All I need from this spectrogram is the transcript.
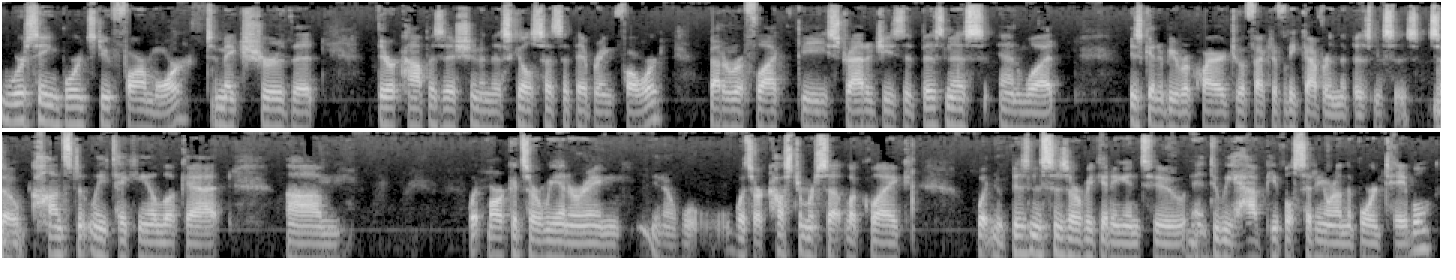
we're seeing boards do far more to make sure that their composition and the skill sets that they bring forward better reflect the strategies of business and what is going to be required to effectively govern the businesses. So, mm-hmm. constantly taking a look at um, what markets are we entering? You know, what's our customer set look like? What new businesses are we getting into? Mm-hmm. And do we have people sitting around the board table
